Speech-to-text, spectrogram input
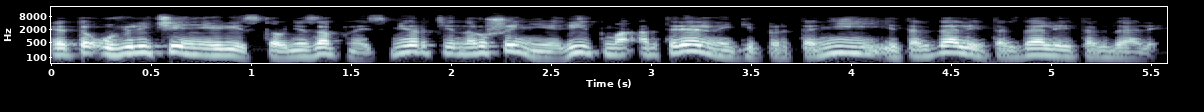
Это увеличение риска внезапной смерти, нарушение ритма, артериальной гипертонии и так далее, и так далее, и так далее.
